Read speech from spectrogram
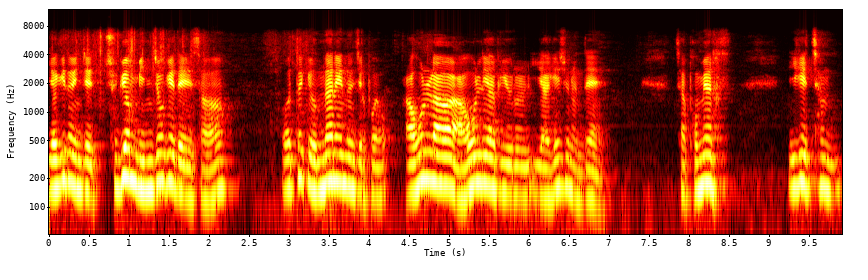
여기도 이제 주변 민족에 대해서 어떻게 음란했는지를 보여 아홀라와 아홀리아 비유를 이야기해 주는데 자, 보면 이게 참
